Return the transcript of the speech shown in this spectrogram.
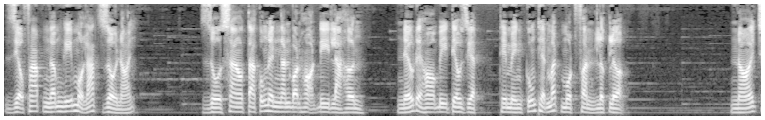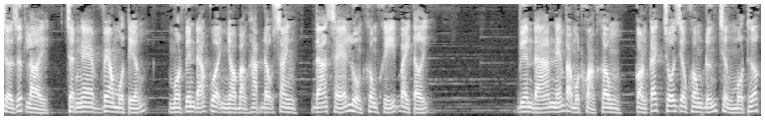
Diệu Pháp ngẫm nghĩ một lát rồi nói Dù sao ta cũng nên ngăn bọn họ đi là hơn Nếu để họ bị tiêu diệt Thì mình cũng thiệt mất một phần lực lượng Nói chưa dứt lời, chợt nghe veo một tiếng. Một viên đá cuội nhỏ bằng hạt đậu xanh Đã xé luồng không khí bay tới. Viên đá ném vào một khoảng không, Còn cách chỗ diệu không đứng chừng một thước.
